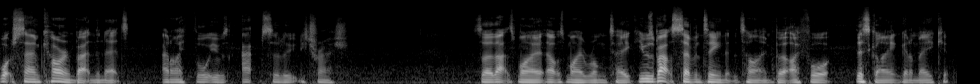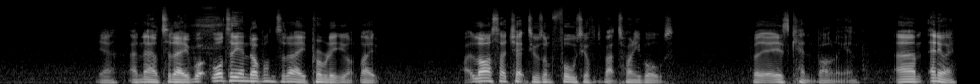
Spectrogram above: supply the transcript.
watched Sam Curran bat in the net, and I thought he was absolutely trash. So that's my that was my wrong take. He was about 17 at the time, but I thought this guy ain't gonna make it. Yeah, and now today, what what did he end up on today? Probably like last I checked, he was on 40 off about 20 balls, but it is Kent bowling him. Um, anyway,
